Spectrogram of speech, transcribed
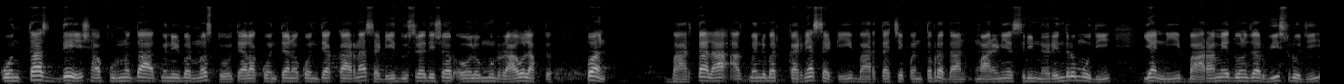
कोणताच देश हा पूर्णतः आत्मनिर्भर नसतो. त्याला कोणत्या ना कोणत्या कारणासाठी दुसऱ्या देशावर अवलंबून राहावं लागतं. पण भारताला आत्मनिर्भर करण्यासाठी भारताचे पंतप्रधान माननीय श्री नरेंद्र मोदी यांनी बारा मे दोन हजार वीस रोजी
